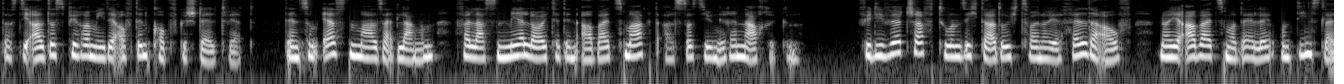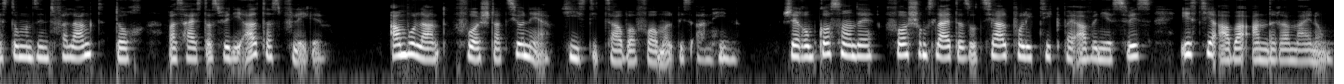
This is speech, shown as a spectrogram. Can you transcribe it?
dass die Alterspyramide auf den Kopf gestellt wird. Denn zum ersten Mal seit langem verlassen mehr Leute den Arbeitsmarkt, als das Jüngere nachrücken. Für die Wirtschaft tun sich dadurch zwar neue Felder auf, neue Arbeitsmodelle und Dienstleistungen sind verlangt, doch was heißt das für die Alterspflege? Ambulant vor stationär hieß die Zauberformel bis anhin. Jérôme Cossonde, Forschungsleiter Sozialpolitik bei Avenir Suisse, ist hier aber anderer Meinung.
